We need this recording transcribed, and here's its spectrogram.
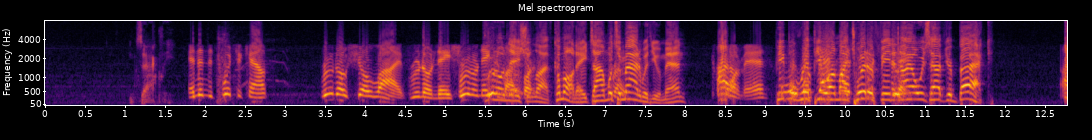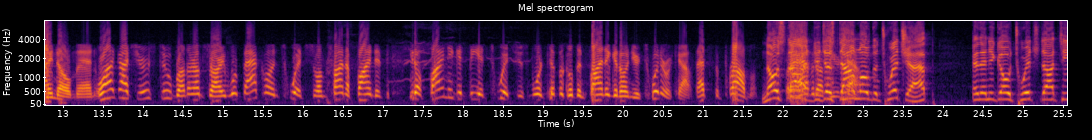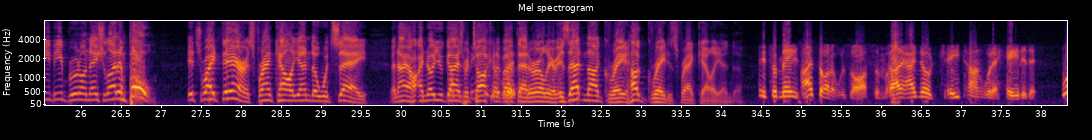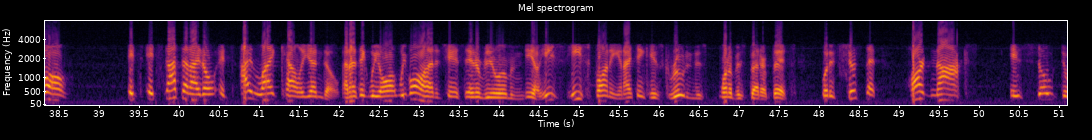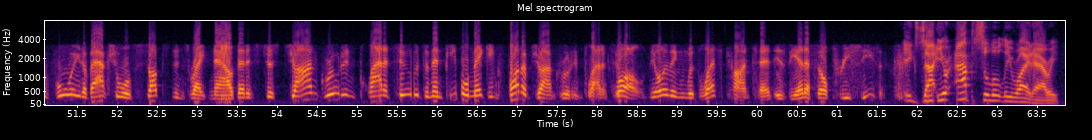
Exactly. and then the Twitch account, Bruno Show Live. Bruno Nation. Bruno Nation. Bruno Live. Nation Live. Come on, Aton. What's the matter with you, man? I don't, man. People Well, rip you on my Twitter Twitch feed, and. I always have your back. I know, man. Well, I got yours too, brother. I'm sorry. We're back on Twitch, so I'm trying to find it. You know, finding it via Twitch is more difficult than finding it on your Twitter account. That's the problem. No, it's But I have not. it You just here now. download the Twitch app, and then you go twitch.tv, Bruno Nation Live, and boom! It's right there, as Frank Caliendo would say. And I, I know you guys were talking about which- that earlier. Is that not great? How great is Frank Caliendo? It's amazing. I thought it was awesome. I, I know Aton would have hated it. Well, it's it's not that I don't. It's I like Caliendo, and I think we all we've all had a chance to interview him, and you know he's he's funny, and I think his Gruden is one of his better bits. But it's just that Hard Knocks is so devoid of actual substance right now that it's just Jon Gruden platitudes, and then people making fun of Jon Gruden platitudes. Well, the only thing with less content is the NFL preseason. Exactly. You're absolutely right, Harry.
